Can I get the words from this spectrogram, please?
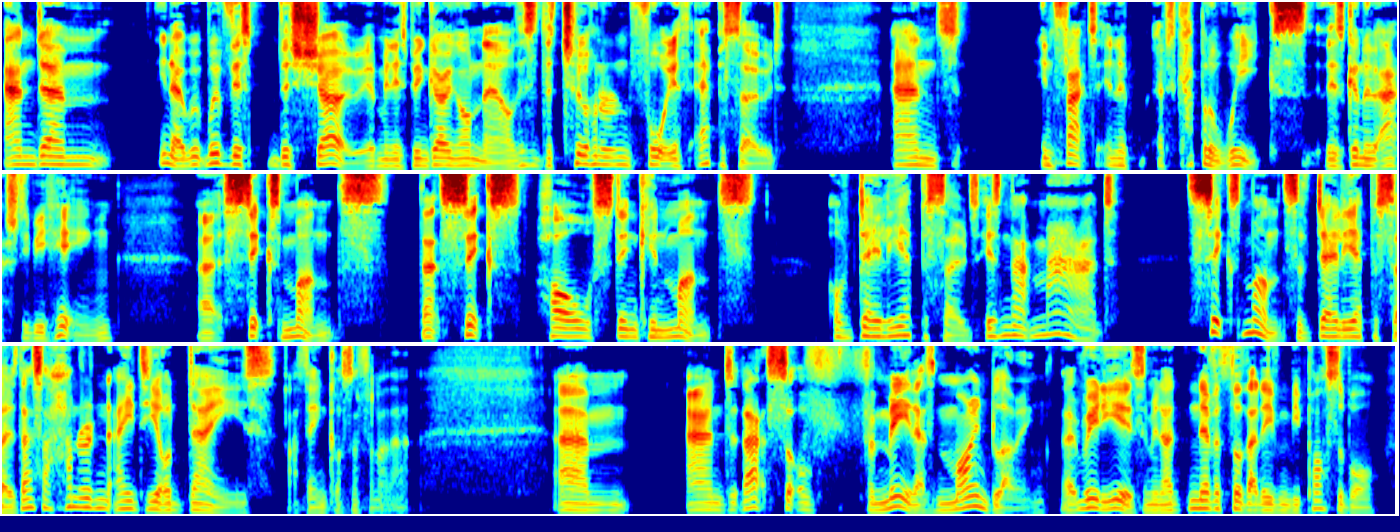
And, um, you know, with, with this, this show, I mean, it's been going on now. This is the 240th episode. And in fact, in a, a couple of weeks, there's going to actually be hitting, uh, six months. That's six whole stinking months of daily episodes. Isn't that mad? Six months of daily episodes. That's 180 odd days, I think, or something like that. Um, and that's sort of, for me, that's mind blowing. That really is. I mean, I'd never thought that'd even be possible.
